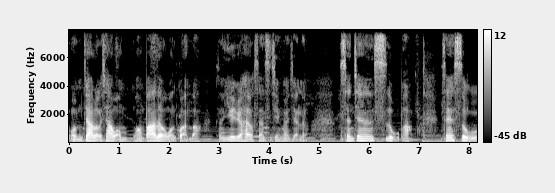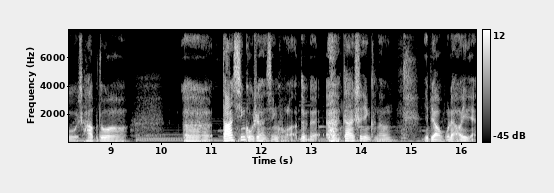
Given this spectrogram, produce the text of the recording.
我们家楼下网网吧的网管吧，可能一个月还有三四千块钱的。三千四五吧，三千四五差不多。呃，当然辛苦是很辛苦了，对不对？干的事情可能也比较无聊一点，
